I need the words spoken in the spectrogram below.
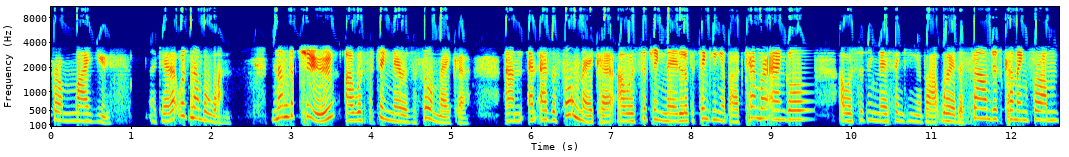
from my youth. Okay, that was number one. Number two, I was sitting there as a filmmaker. Um, and as a filmmaker, I was sitting there look, thinking about camera angle. I was sitting there thinking about where the sound is coming from.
